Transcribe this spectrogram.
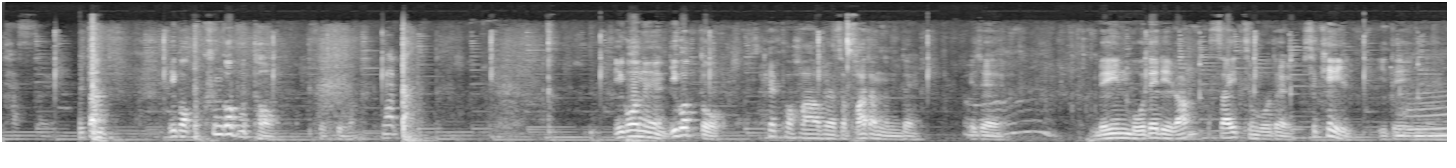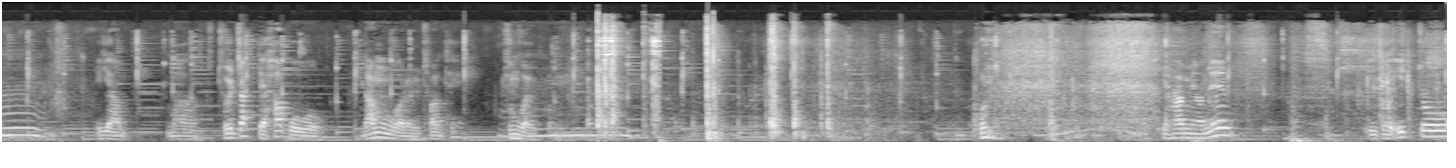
갔어요. 일단 이거 큰 거부터 볼게요 네. 이거는 이것도 헬퍼 하면서 받았는데 이제 음. 메인 모델이랑 사이트 모델 스케일이 돼 있는 음. 이게 아마 졸작 때 하고 남은 거를 저한테 준 거일 거예요. 음. 이렇게 하면은 이제 이쪽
